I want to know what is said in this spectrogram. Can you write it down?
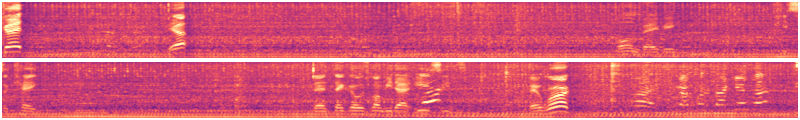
good. Yep. Boom, baby. Piece of cake. Didn't think it was gonna be that easy. It worked. Alright, you gotta put it back in there.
